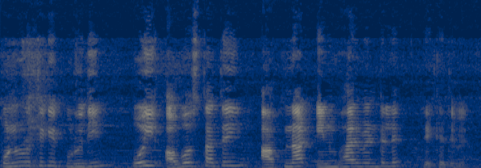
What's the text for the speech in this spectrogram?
পনেরো থেকে কুড়ি দিন ওই অবস্থাতেই আপনার এনভায়রনমেন্টালে রেখে দেবেন।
